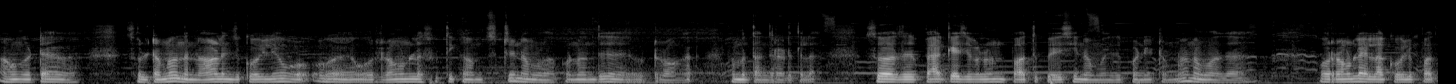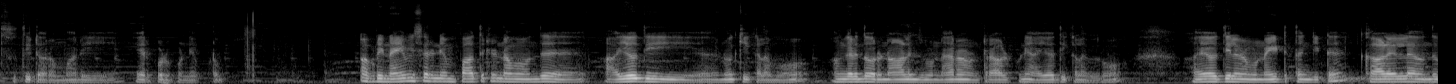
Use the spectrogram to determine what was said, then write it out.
அவங்ககிட்ட சொல்லிட்டோம்னா அந்த நாலஞ்சு கோயிலையும் ஒரு ரவுண்டில் சுற்றி காமிச்சிட்டு நம்மளை கொண்டு வந்து விட்டுருவாங்க நம்ம தங்குற இடத்துல. ஸோ அது பேக்கேஜ் எவ்வளோன்னு பார்த்து பேசி நம்ம இது பண்ணிட்டோம்னா நம்ம அதை ஒரு ரவுண்டில் எல்லா கோயிலும் பார்த்து சுற்றிட்டு வர மாதிரி ஏற்பாடு பண்ணிவிட்டோம் அப்படி நைமிசாரண்யம் பார்த்துட்டு நம்ம வந்து அயோத்தி நோக்கி கிளம்புவோம். அங்கேருந்து ஒரு நாலஞ்சு மணி நேரம் ட்ராவல் பண்ணி அயோத்தி கிளம்பிடுவோம் அயோத்தியில் நம்ம நைட்டு தங்கிட்டு காலையில் வந்து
